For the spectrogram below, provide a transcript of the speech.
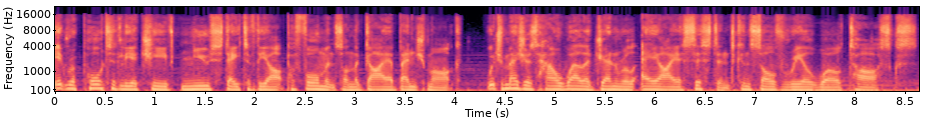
It reportedly achieved new state-of-the-art performance on the Gaia benchmark, which measures how well a general AI assistant can solve real-world tasks.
